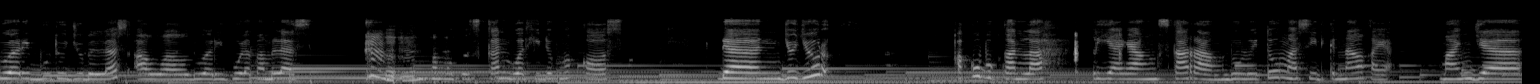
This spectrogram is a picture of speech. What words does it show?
2017 awal 2018 memutuskan buat hidup ngekos. Dan jujur aku bukanlah Lia yang sekarang. Dulu itu masih dikenal kayak manja.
